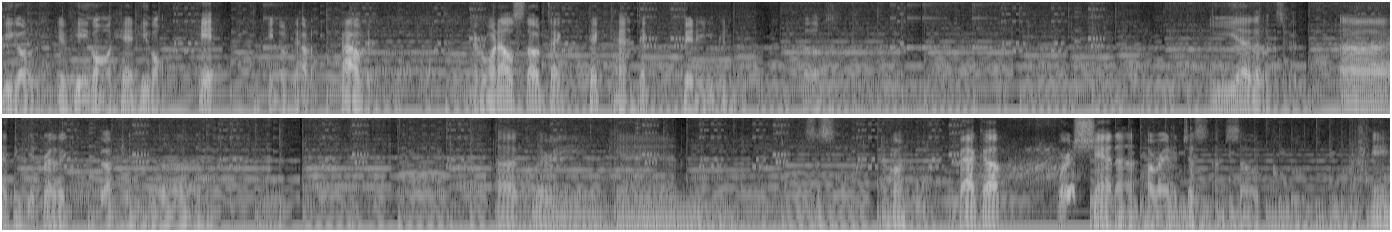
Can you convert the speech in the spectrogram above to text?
He goes, if he gonna hit, he gonna hit. Ain't no doubt about it. Everyone else, though, take take 10, take 50. You can, ugh. Yeah, that looks good. Uh, I think you'd rather go after the... Uh, Clarine can... Let's just... Everyone, back up. Where's Shanna? Alright, I just... I'm so... Eh.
